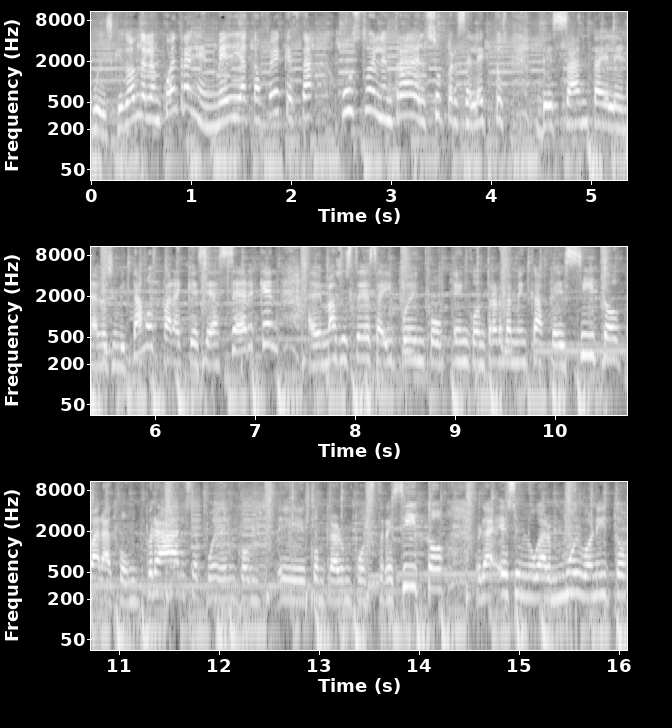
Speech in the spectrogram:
whisky. ¿Dónde lo encuentran? En Media Café, que está justo en la entrada del Super Selectos de Santa Elena. Los invitamos para que se acerquen. Además, ustedes ahí pueden encontrar también cafecito para comprar, se pueden eh, comprar un postrecito. Es un lugar muy bonito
